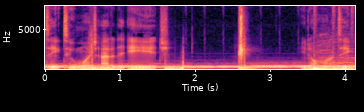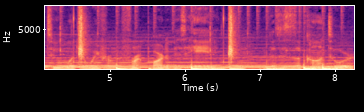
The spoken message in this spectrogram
To take too much out of the edge. You don't want to take too much away from the front part of his head because this is a contour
